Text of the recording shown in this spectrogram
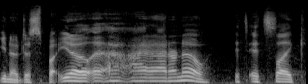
you know, despite, you know, I, I don't know. It's, it's like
